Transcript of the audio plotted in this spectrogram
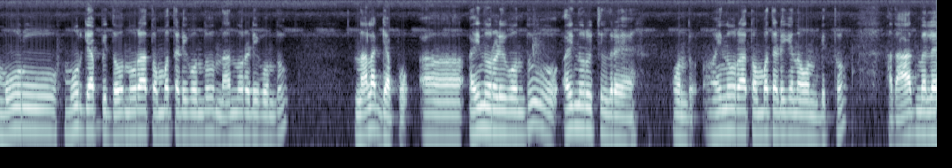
ಮೂರು ಮೂರು ಗ್ಯಾಪ್ ಇದ್ದವು. ನೂರ ತೊಂಬತ್ತು ಅಡಿಗೊಂದು, ನಾನ್ನೂರು ಅಡಿಗೊಂದು, ನಾಲ್ಕು ಗ್ಯಾಪು. ಐನೂರು ಅಡಿಗೊಂದು, ಐನೂರು ಚಿಲ್ಲರೆ ಒಂದು. ಐನೂರ ತೊಂಬತ್ತು ಅಡಿಗೆ ಒಂದು ಬಿತ್ತು. ಅದಾದಮೇಲೆ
